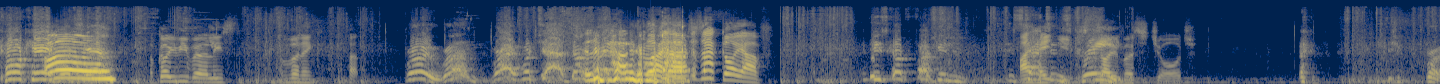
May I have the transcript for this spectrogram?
Cockhead! Oh. Watch out! I've got you at least. I'm running. Uh, Bro, run! Run! Watch out! Don't There's a What the hell there. does that guy have? He's got fucking. I hate you Assassin's so much, George. Bro.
